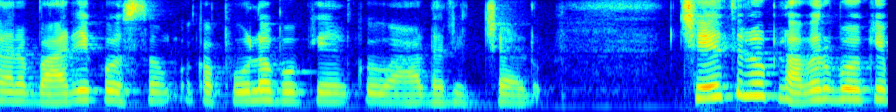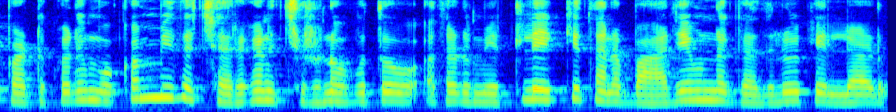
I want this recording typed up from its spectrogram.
తన భార్య కోసం ఒక పూల బొకేకు ఆర్డర్ ఇచ్చాడు. చేతిలో ఫ్లవర్ బోకే పట్టుకొని ముఖం మీద చెరగని చిరునవ్వుతో అతడు మెట్లు ఎక్కి తన భార్య ఉన్న గదిలోకి వెళ్ళాడు.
